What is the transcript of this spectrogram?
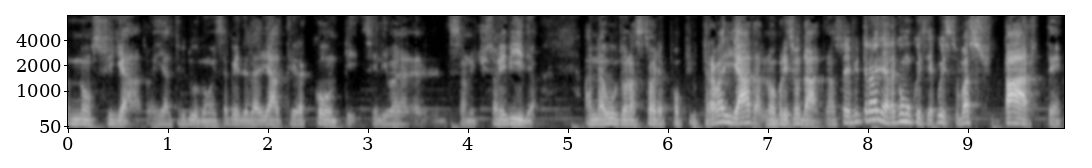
non sfigato. Gli altri due, come sapete dagli altri racconti, se li, eh, sono, ci sono i video, hanno avuto una storia un po' più travagliata, hanno preso dati, una storia più travagliata. Comunque sia, questo va, parte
